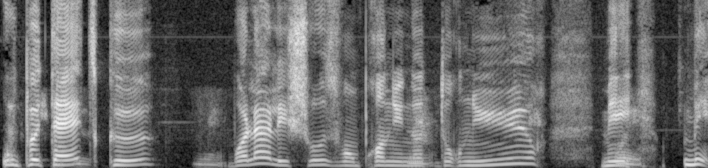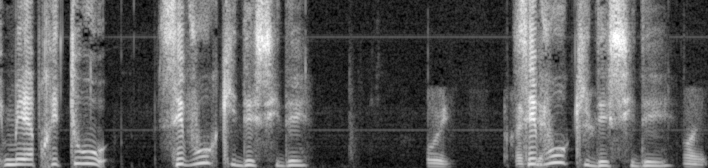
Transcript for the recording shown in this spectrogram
Ou peut-être que, oui. voilà, les choses vont prendre une autre Mm. tournure. Mais, Oui, mais, mais après tout, c'est vous qui décidez. oui, C'est vous qui décidez. Oui.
